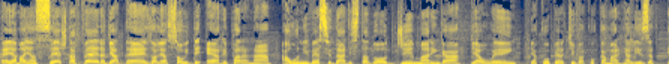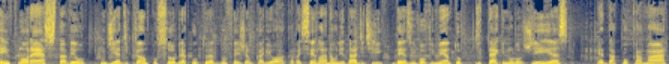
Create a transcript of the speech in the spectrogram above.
É, e amanhã, sexta-feira, dia 10, olha só, o IDR Paraná, a Universidade Estadual de Maringá e a UEM e a Cooperativa Cocamar realizam em Floresta, viu? Um dia de campo sobre a cultura do feijão carioca. Vai ser lá na Unidade de Desenvolvimento de Tecnologias é da Cocamar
